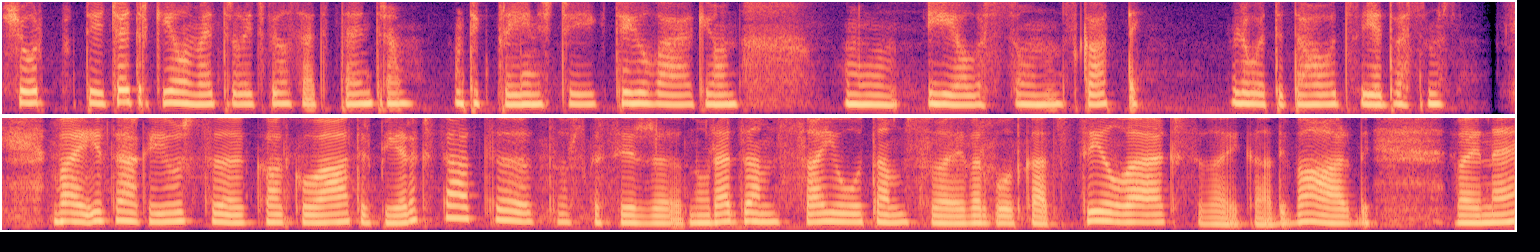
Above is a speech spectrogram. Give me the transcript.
šurp tie četri kilometri līdz pilsētas centram. Un tik brīnišķīgi cilvēki un, un, un ielas un skati. Ļoti daudz iedvesmas. Vai ir tā, ka jūs eh, kaut ko ātri pierakstāt, eh, tas, kas ir eh, nu, redzams, sajūtams, vai varbūt kāds cilvēks, vai kādi vārdi, vai nē,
